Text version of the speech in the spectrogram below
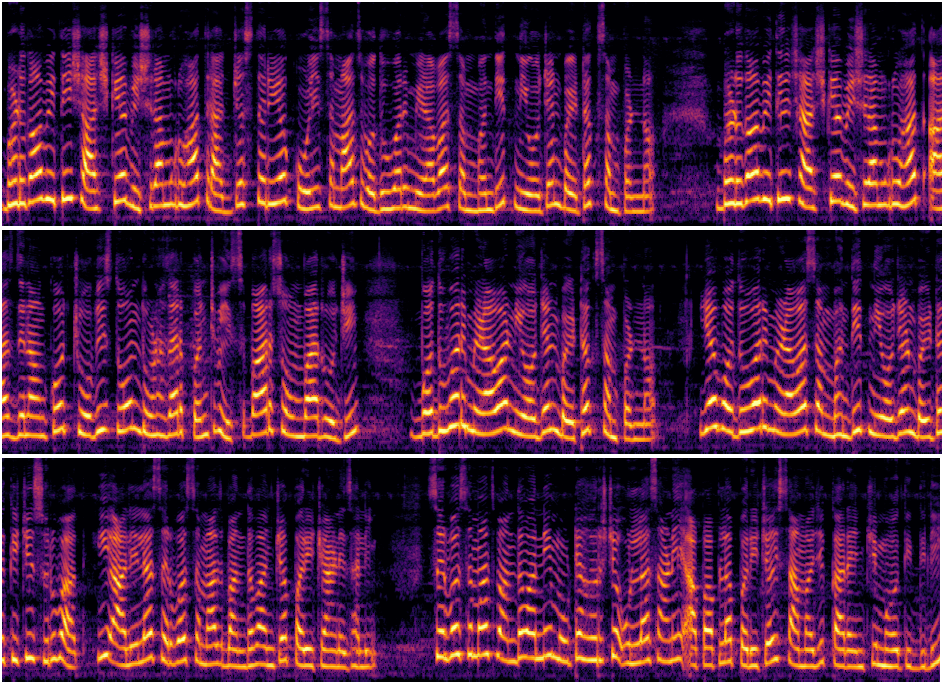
भडगाव येथील शासकीय विश्रामगृहात राज्यस्तरीय कोळी समाज वधूवर मेळावा संबंधित नियोजन बैठक संपन्न. भडगाव येथील शासकीय विश्रामगृहात आज दिनांक चोवीस दोन दोन हजार पंचवीस वार सोमवार रोजी वधूवर मेळावा नियोजन बैठक संपन्न. या वधूवर मेळावा संबंधित नियोजन बैठकीची सुरुवात ही आलेल्या सर्व समाज बांधवांच्या परिचयाने झाली. सर्व समाज बांधवांनी मोठ्या हर्ष उल्हासाने आपापला परिचय सामाजिक कार्यांची महती दिली.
